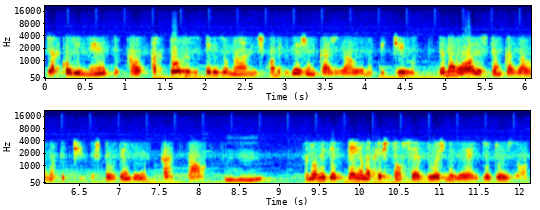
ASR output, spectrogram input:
de acolhimento a, a, todos os seres humanos. Quando eu vejo um casal homoafetivo, eu não olho se é um casal homoafetivo, estou vendo um casal. Uhum. Eu não me detenho na questão se é duas mulheres ou dois homens.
